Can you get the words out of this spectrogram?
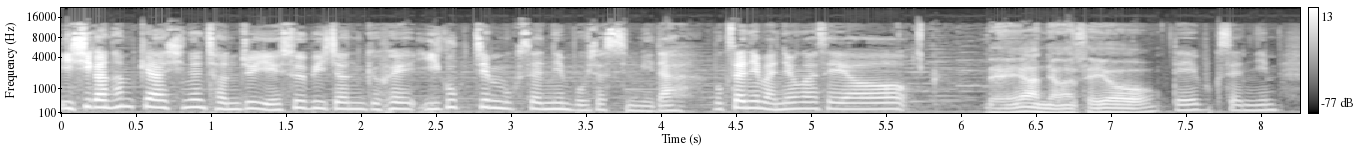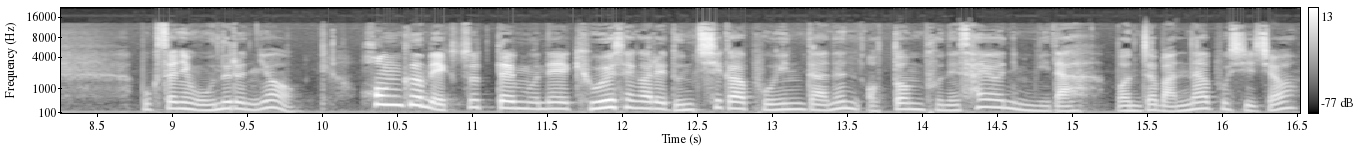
이 시간 함께 하시는 전주 예수비전교회 이국진 목사님 모셨습니다. 목사님 안녕하세요. 네, 안녕하세요. 네, 목사님. 목사님 오늘은요. 헌금 액수 때문에 교회 생활에 눈치가 보인다는 어떤 분의 사연입니다. 먼저 만나보시죠.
